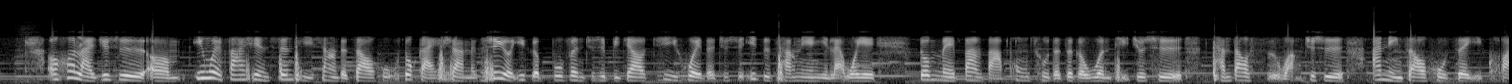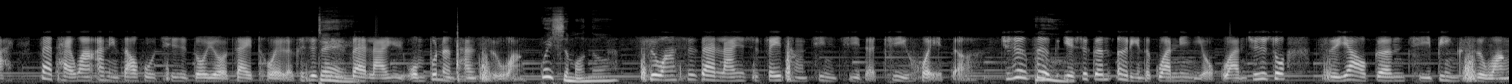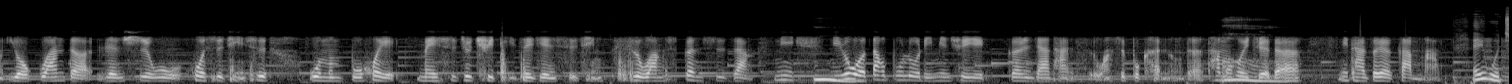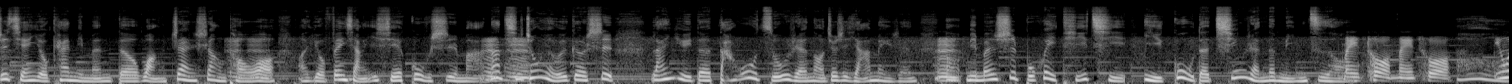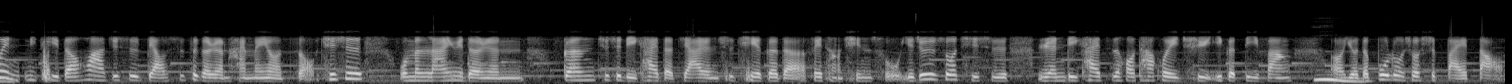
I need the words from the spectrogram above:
而后来就是，嗯，因为发现身体上的照护都改善了，可是有一个部分就是比较忌讳的，就是一直长年以来我也都没办法碰触的这个问题，就是谈到死亡，就是安宁照护这一块，在台湾安宁照护其实都有在推了，可是其实在兰屿我们不能谈死亡，为什么呢？死亡是在兰屿是非常禁忌的、忌讳的，就是这也是跟恶灵的观念有关。嗯、就是说，只要跟疾病、死亡有关的人、事物或事情，是我们不会没事就去提这件事情。死亡更是这样，你你如果到部落里面去跟人家谈死亡是不可能的，他们会觉得。你谈这个干嘛？哎，我之前有看你们的网站上头哦，啊、呃，有分享一些故事嘛。嗯、那其中有一个是蓝屿的达悟族人哦，就是雅美人。呃、嗯，你们是不会提起已故的亲人的名字哦。没错，没错。哦，因为你提的话，就是表示这个人还没有走。其实我们蓝屿的人。跟就是离开的家人是切割的非常清楚，也就是说，其实人离开之后，他会去一个地方，呃，有的部落说是白岛，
